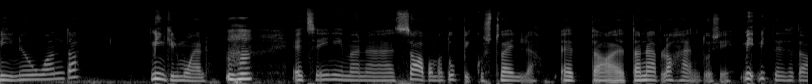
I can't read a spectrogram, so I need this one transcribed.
nii nõu anda mingil moel mm, -hmm. et see inimene saab oma tupikust välja, et ta, et ta näeb lahendusi, mitte seda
